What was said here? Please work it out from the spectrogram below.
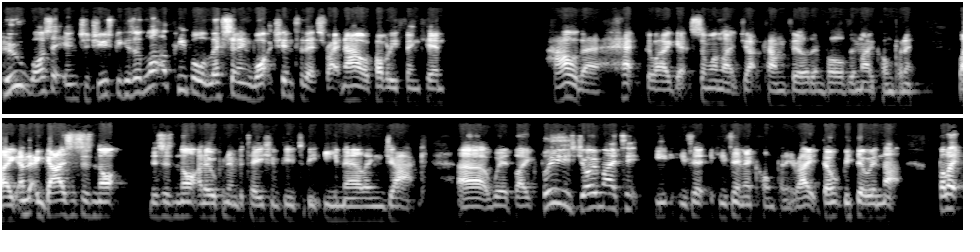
who was it introduced? Because a lot of people listening, watching to this right now are probably thinking, how the heck do I get someone like Jack Canfield involved in my company? Like, and, and guys, this is not this is not an open invitation for you to be emailing Jack uh, with like, please join my team. He, he's a, he's in a company, right? Don't be doing that. But like,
